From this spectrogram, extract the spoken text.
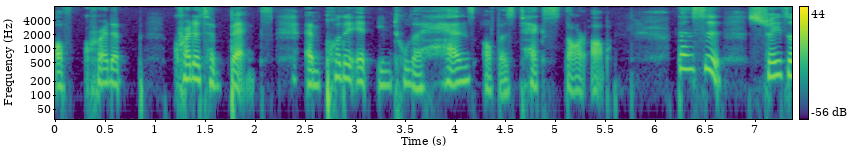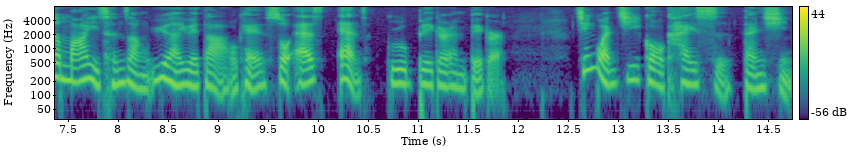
of credit credited banks and putting it into the hands of a tech startup. 但是随着蚂蚁成长越来越大，OK，so、okay? as ant grew bigger and bigger，监管机构开始担心，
